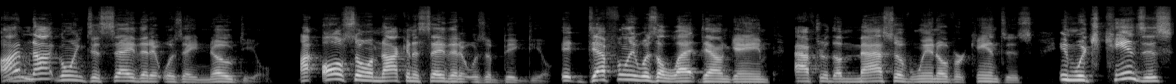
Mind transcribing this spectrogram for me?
I'm Mhm. not going to say that it was a no deal. I also am not going to say that it was a big deal. It definitely was a letdown game after the massive win over Kansas, in which Kansas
